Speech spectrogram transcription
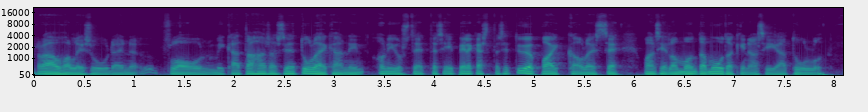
rauhallisuuden, flown, mikä tahansa sinne tuleekaan, niin on just se, että se ei pelkästään se työpaikka ole se, vaan siellä on monta muutakin asiaa tullut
